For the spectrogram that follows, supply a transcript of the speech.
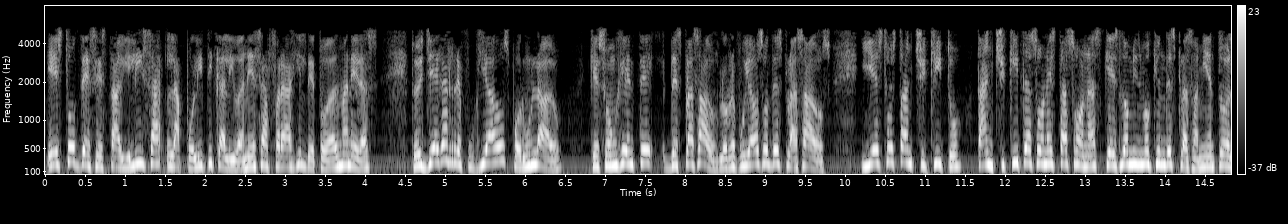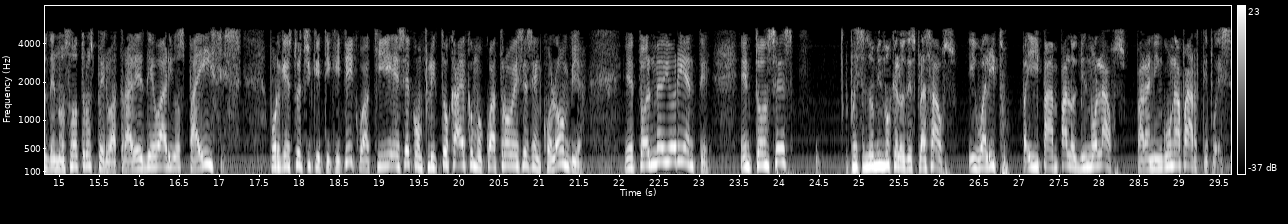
Esto desestabiliza la política libanesa frágil de todas maneras. Entonces llegan refugiados por un lado, que son gente desplazados, los refugiados son desplazados, y esto es tan chiquito, tan chiquitas son estas zonas que es lo mismo que un desplazamiento del de nosotros, pero a través de varios países, porque esto es chiquitiquitico, aquí ese conflicto cae como cuatro veces en Colombia, en todo el Medio Oriente, entonces pues es lo mismo que los desplazados, igualito, y van para los mismos lados, para ninguna parte, pues.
